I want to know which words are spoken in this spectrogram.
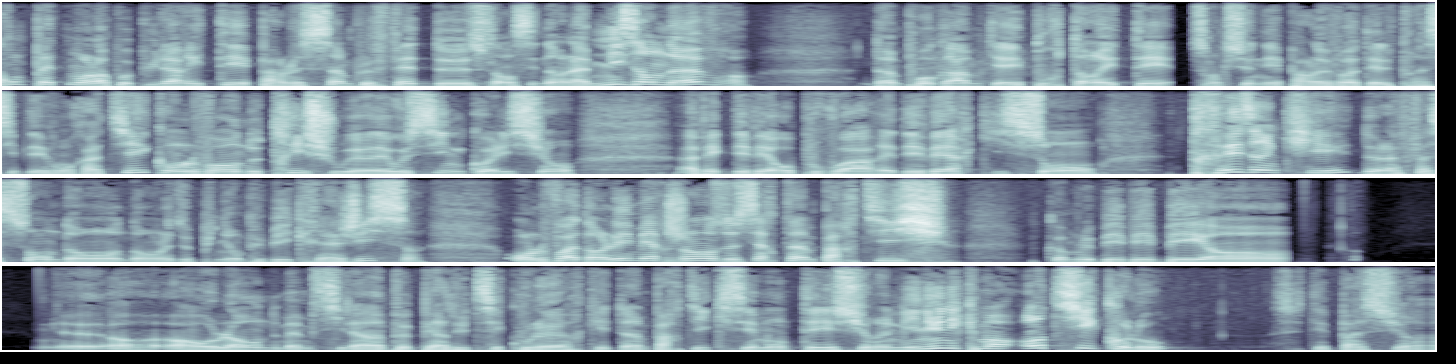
complètement leur popularité par le simple fait de se lancer dans la mise en œuvre d'un programme qui avait pourtant été sanctionné par le vote et le principe démocratique. On le voit en Autriche où il y a aussi une coalition avec des Verts au pouvoir et des Verts qui sont très inquiets de la façon dont, les opinions publiques réagissent. On le voit dans l'émergence de certains partis comme le BBB en, euh, en Hollande, même s'il a un peu perdu de ses couleurs, qui est un parti qui s'est monté sur une ligne uniquement anti-écolo. C'était pas sur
